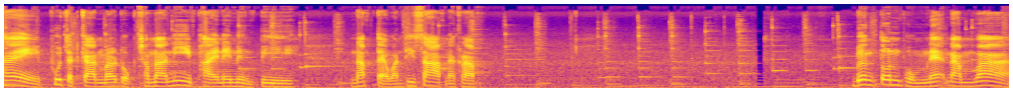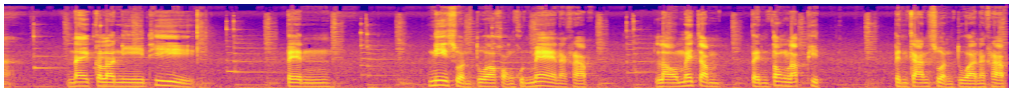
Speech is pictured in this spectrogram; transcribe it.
ให้ผู้จัดการมรดกชำระหนี้ภายใน 1 ปี นับแต่วันที่ทราบนะครับ เบื้องต้นผมแนะนำว่าในกรณีที่ เป็นหนี้ส่วนตัวของคุณแม่นะครับ เราไม่จำเป็นต้องรับผิดเป็นการส่วนตัวนะครับ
